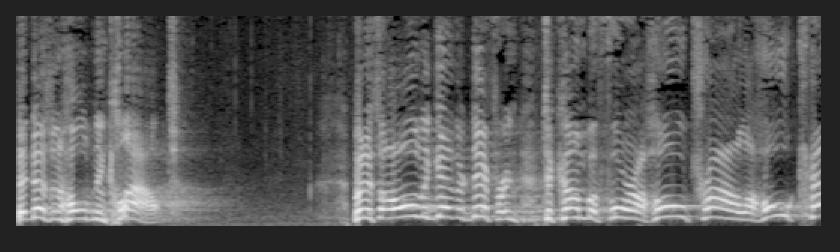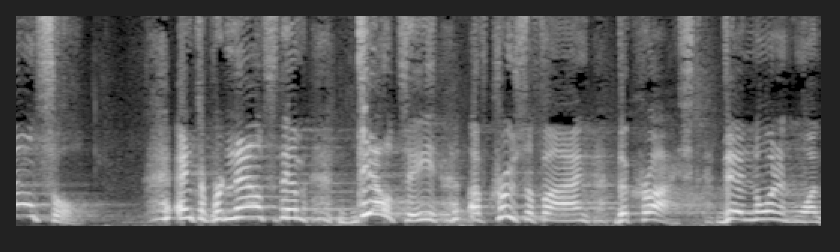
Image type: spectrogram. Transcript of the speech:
that doesn't hold any clout. But it's altogether different to come before a whole trial, a whole council, and to pronounce them guilty of crucifying the Christ, the anointed one,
